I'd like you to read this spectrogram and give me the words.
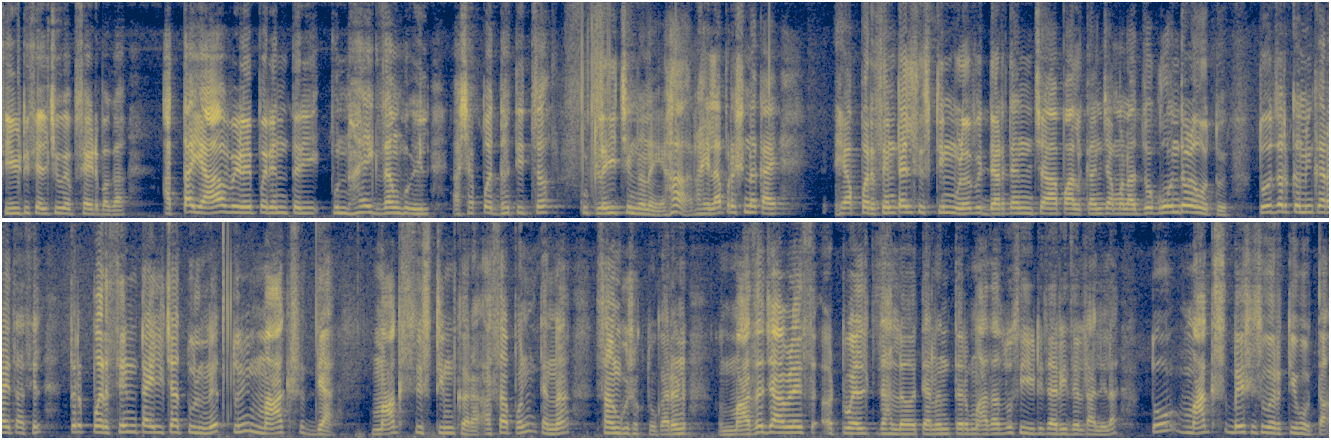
सी ई टी सेलची वेबसाईट बघा. आत्ता या वेळेपर्यंत तरी पुन्हा एक्झाम होईल अशा पद्धतीचं कुठलंही चिन्ह नाही. हां राहिला प्रश्न काय? ह्या पर्सेंटाईल सिस्टीममुळं विद्यार्थ्यांच्या पालकांच्या मनात जो गोंधळ होतो तो जर कमी करायचा असेल तर पर्सेंटाईलच्या तुलनेत तुम्ही मार्क्स द्या. मार्क्स सिस्टीम करा असं आपण त्यांना सांगू शकतो. कारण माझं ज्यावेळेस ट्वेल्थ झालं त्यानंतर माझा जो सी ई टीचा रिझल्ट आलेला तो मार्क्स बेसिसवरती होता.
